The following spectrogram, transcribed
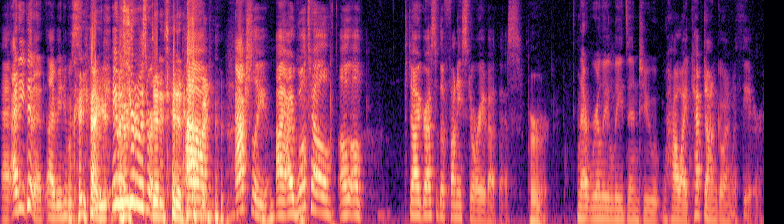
and, and he did it. I mean, he was Okay, yeah, you- he was true to his word. Did it? Did it happen? Um, actually, I, I will tell. I'll, I'll digress with a funny story about this Perfect. that really leads into how I kept on going with theater.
